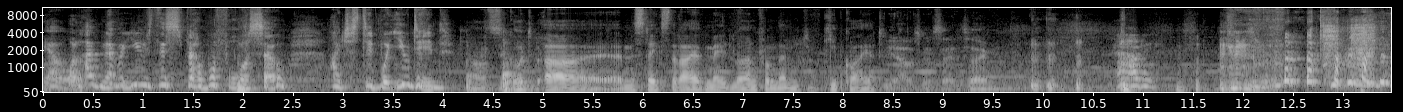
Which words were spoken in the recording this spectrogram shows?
Yeah, well, I've never used this spell before, so I just did what you did. Oh, it's good. Uh, mistakes that I have made, learn from them. Keep quiet. Yeah, I was gonna say the same. Howdy.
